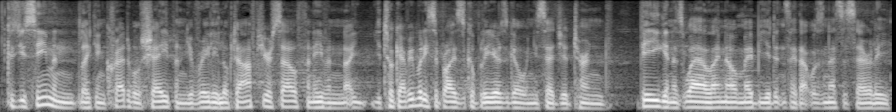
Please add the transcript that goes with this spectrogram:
Because you seem in like incredible shape, and you've really looked after yourself, and even uh, you took everybody surprised a couple of years ago when you said you'd turned vegan as well. I know maybe you didn't say that was necessarily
